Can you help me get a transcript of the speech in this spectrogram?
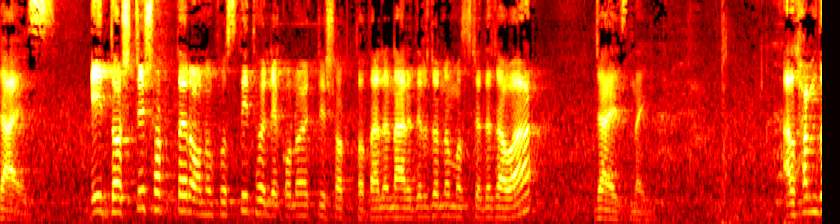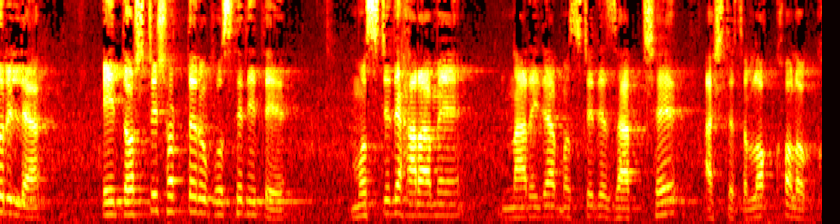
জায়েজ। এই দশটি শর্তের অনুপস্থিত হইলে কোনো একটি শর্ত, তাহলে নারীদের জন্য মসজিদে যাওয়া জায়েজ নাই। আলহামদুলিল্লাহ, এই দশটি শর্তের উপস্থিতিতে মসজিদে হারামে নারীরা মসজিদে যাচ্ছে, আসতেছে লক্ষ লক্ষ।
